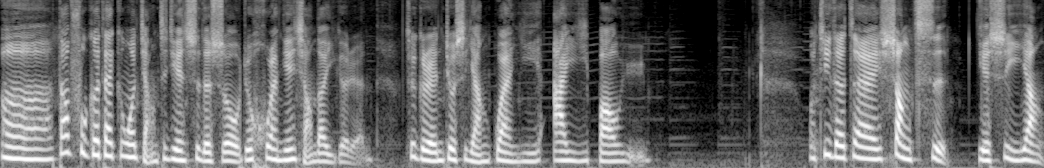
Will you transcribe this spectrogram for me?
呃，当富哥在跟我讲这件事的时候，我就忽然间想到一个人，这个人就是杨冠一阿姨鲍鱼。我记得在上次也是一样。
